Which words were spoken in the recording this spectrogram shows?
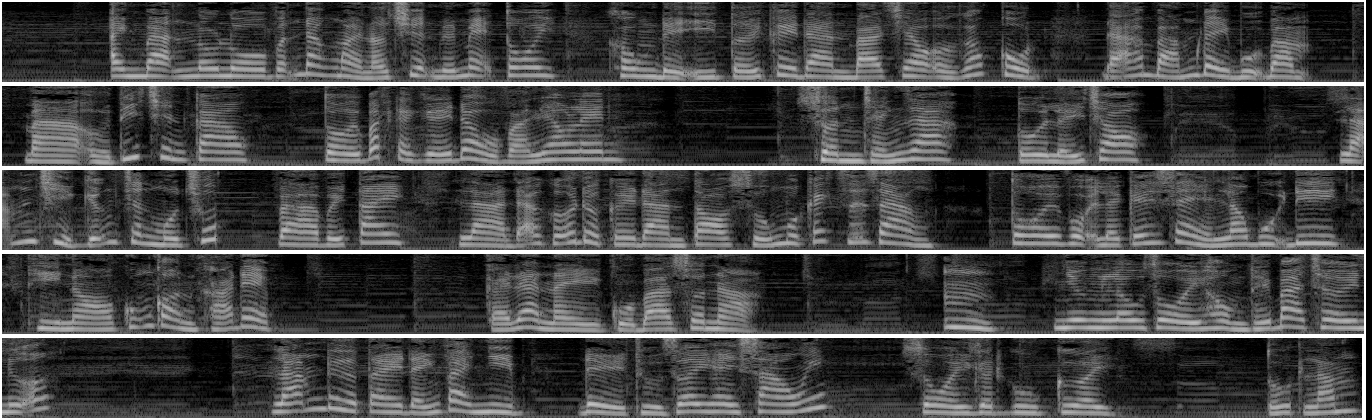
Anh bạn Lolo vẫn đang mải nói chuyện với mẹ tôi, không để ý tới cây đàn ba treo ở góc cột đã bám đầy bụi bặm, mà ở tít trên cao, tôi bắt cái ghế đầu và leo lên. Xuân tránh ra, tôi lấy cho. Lãm chỉ kiễng chân một chút và với tay là đã gỡ được cây đàn to xuống một cách dễ dàng. Tôi vội lấy cái rẻ lau bụi đi thì nó cũng còn khá đẹp. Cái đàn này của ba Xuân à? Ừ, nhưng lâu rồi không thấy bà chơi nữa. Lãm đưa tay đánh vài nhịp để thử dây hay sao ấy, rồi gật gù cười. Tốt lắm.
